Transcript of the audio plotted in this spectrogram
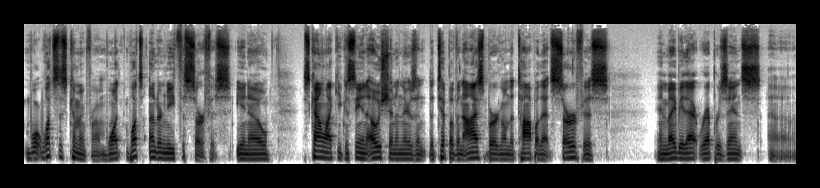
what's this coming from? What what's underneath the surface? You know, it's kind of like you can see an ocean and there's an, the tip of an iceberg on the top of that surface, and maybe that represents uh,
